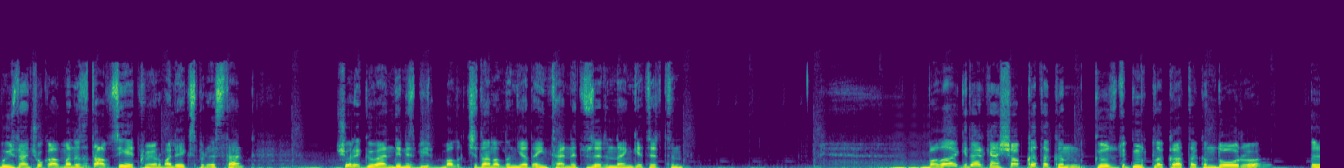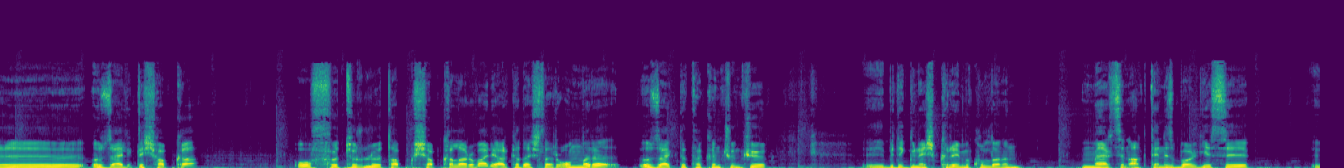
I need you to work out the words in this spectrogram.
Bu yüzden çok almanızı tavsiye etmiyorum AliExpress'ten. Şöyle güvendiğiniz bir balıkçıdan alın ya da internet üzerinden getirtin. Balığa giderken şapka takın, gözlük mutlaka takın doğru. Ee, özellikle şapka o fötürlü tap şapkalar var ya arkadaşlar onları özellikle takın çünkü e, bir de güneş kremi kullanın. Mersin Akdeniz bölgesi e,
